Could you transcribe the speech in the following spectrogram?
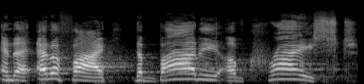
and to edify the body of Christ.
